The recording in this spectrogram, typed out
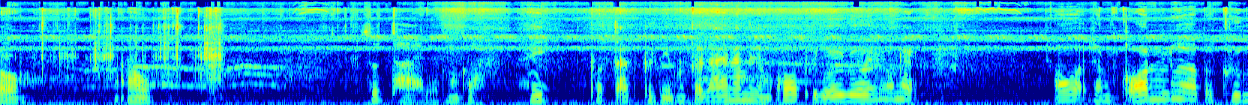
ลองเอา สุดท้ายแล้วมันก็เฮ้ยพอตัดไปนี่มันก็ได้นะมันยังอ้อไปเรื่อยๆนั่นแหละอ้อจังก้อนเลือไปครึ่ง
